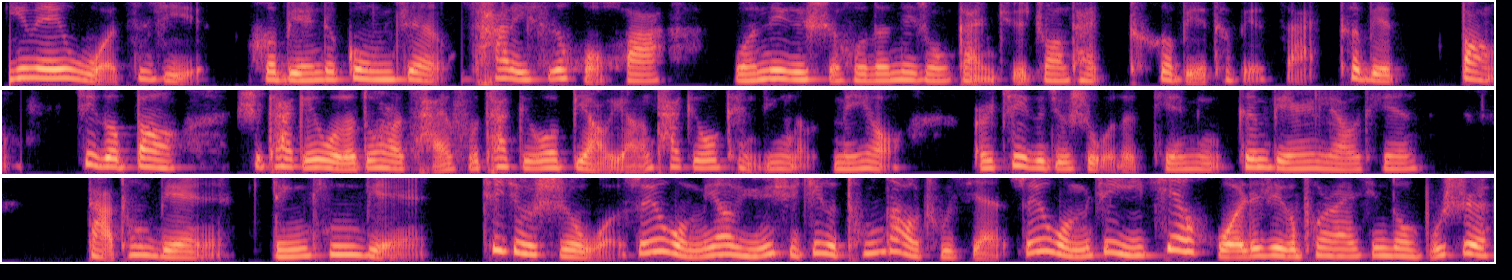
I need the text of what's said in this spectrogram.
因为我自己和别人的共振擦了一丝火花，我那个时候的那种感觉状态特别特别在，特别棒。这个棒是他给我的多少财富，他给我表扬，他给我肯定了没有？而这个就是我的天命，跟别人聊天，打通别人，聆听别人，这就是我。所以我们要允许这个通道出现。所以我们这一切活着，这个怦然心动，不是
